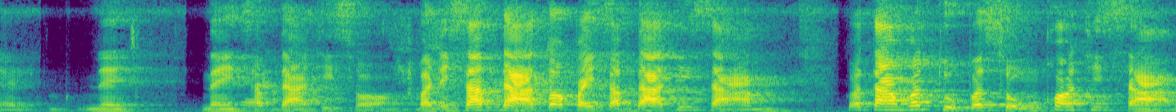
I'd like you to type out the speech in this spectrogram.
ในในในสัปดาห์ที่สองบัดในสัปดาห์ต่อไปสัปดาห์ที่สามก็ตามวัตถุประสงค์ข้อที่สาม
